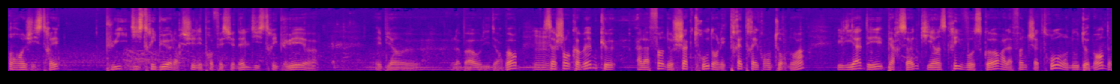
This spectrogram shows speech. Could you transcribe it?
enregistrés puis distribués. Alors chez les professionnels, distribués euh, eh bien euh, là-bas au leaderboard, Mm. sachant quand même que à la fin de chaque trou, dans les très très grands tournois, il y a des personnes qui inscrivent vos scores à la fin de chaque trou. On nous demande,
